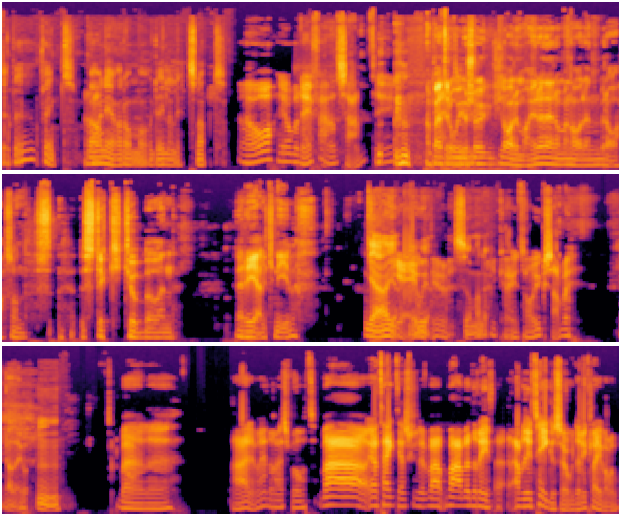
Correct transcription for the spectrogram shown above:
Det blir fint. Ja. Marinera dem och grilla lite snabbt. Ja, jo men det är fan sant. Är... Men på ett rådjur så klarar man ju det där om man har en bra sån styckkubbe och en rejäl kniv. Ja, ja, Ja, jo, ja. Så man det. Du kan ju ta yxan med. Ja, det går. Mm. Men... eh, nej, det var ändå rätt smart. Va, jag tänkte jag skulle... Vad använder ni? Använder ni tigersåg när ni klyver dem?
